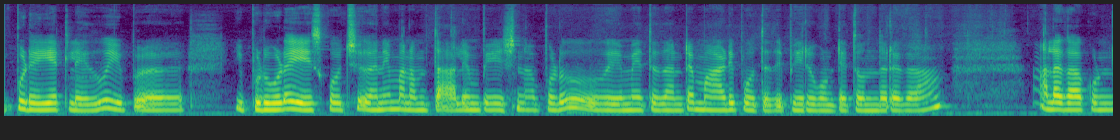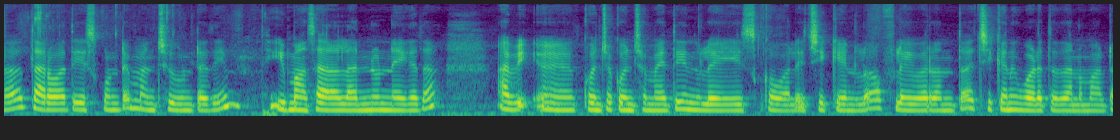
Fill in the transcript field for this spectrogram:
ఇప్పుడు వేయట్లేదు ఇప్పుడు ఇప్పుడు కూడా వేసుకోవచ్చు కానీ మనం తాలింపు వేసినప్పుడు ఏమవుతుందంటే మాడిపోతుంది పెరుగు ఉంటే తొందరగా. అలా కాకుండా తర్వాత వేసుకుంటే మంచిగా ఉంటుంది. ఈ మసాలాలు అన్నీ ఉన్నాయి కదా అవి కొంచెం కొంచెం అయితే ఇందులో వేసుకోవాలి. చికెన్లో ఫ్లేవర్ అంతా చికెన్కి పడుతుంది అన్నమాట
